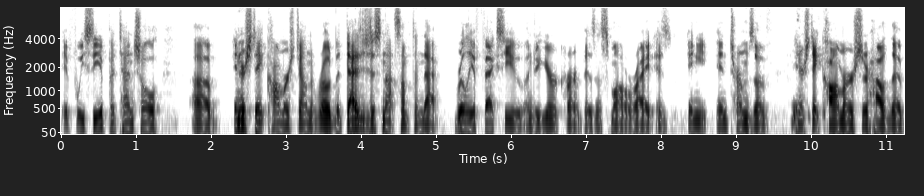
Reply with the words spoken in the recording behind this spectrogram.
if we see a potential uh, interstate commerce down the road, but that is just not something that really affects you under your current business model, right? As any in terms of interstate commerce or how the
